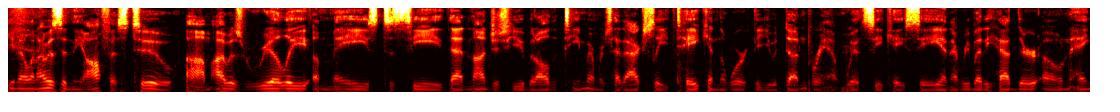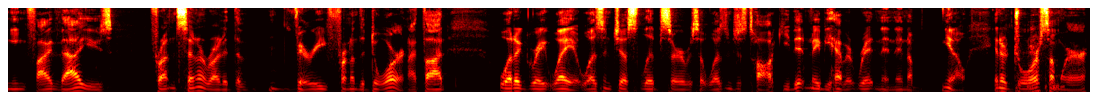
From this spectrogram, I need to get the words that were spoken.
You know, when I was in the office too, um, I was really amazed to see that not just you, but all the team members had actually taken the work that you had done, Brant, mm-hmm. with CKC, and everybody had their own hanging five values front and center right at the very front of the door. And I thought, what a great way! It wasn't just lip service. It wasn't just talk. You didn't maybe have it written in, in a you know in a drawer somewhere.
